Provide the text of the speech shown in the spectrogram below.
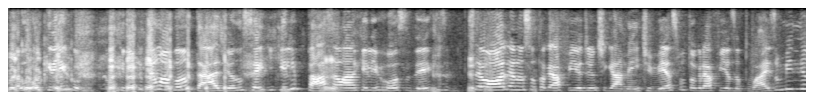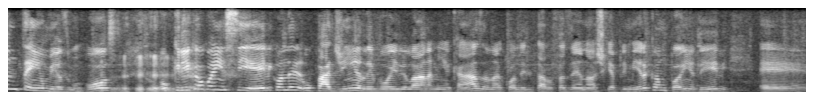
Então, o, Crico, o Crico tem uma vantagem, eu não sei o que, que ele passa lá naquele rosto dele. Você olha nas fotografias de antigamente e vê as fotografias atuais, o menino tem o mesmo rosto. O Crico eu conheci ele quando ele, o Padinha levou ele lá na minha casa, né, quando ele estava fazendo, acho que a primeira campanha dele é,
